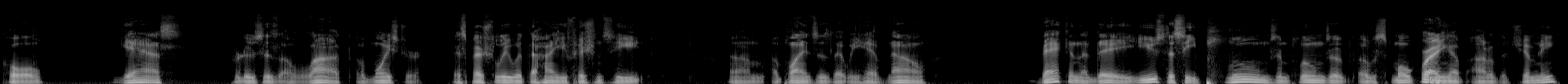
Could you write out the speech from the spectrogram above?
coal, gas produces a lot of moisture, especially with the high efficiency um, appliances that we have now. Back in the day, you used to see plumes and plumes of, of smoke Right. coming up out of the chimney.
